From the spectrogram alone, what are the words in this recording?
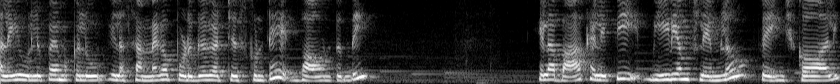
అలాగే ఉల్లిపాయ ముక్కలు ఇలా సన్నగా పొడుగ్గా కట్ చేసుకుంటే బాగుంటుంది. ఇలా బాగా కలిపి మీడియం ఫ్లేమ్లో వేయించుకోవాలి.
